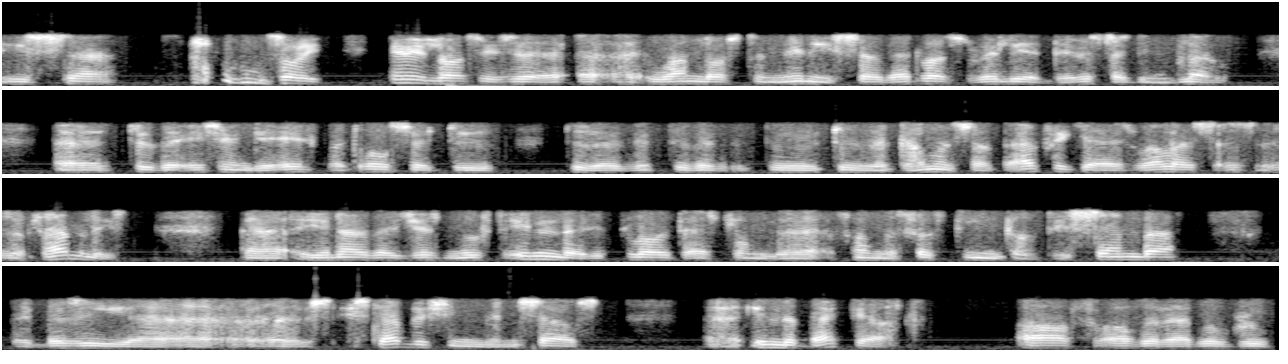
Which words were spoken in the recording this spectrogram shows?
is, uh, sorry, any loss is one loss too many. So that was really a devastating blow uh, to the SANDF, but also to to the to the to, to the government of South Africa as well as as, as the families. Uh, you know, they just moved in. They deployed as from the from the 15th of December. They're busy uh, uh, establishing themselves uh, in the backyard of of the rebel group,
